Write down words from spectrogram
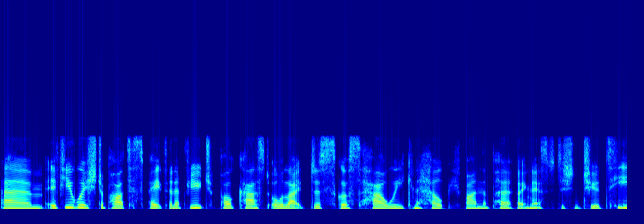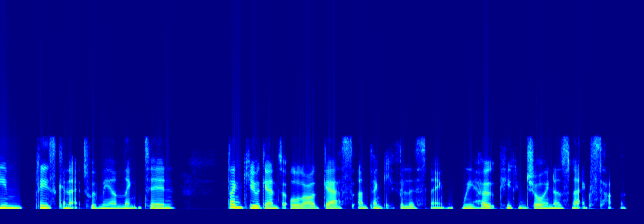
Um, if you wish to participate in a future podcast or like to discuss how we can help you find the perfect next addition to your team, please connect with me on LinkedIn. Thank you again to all our guests and thank you for listening. We hope you can join us next time.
